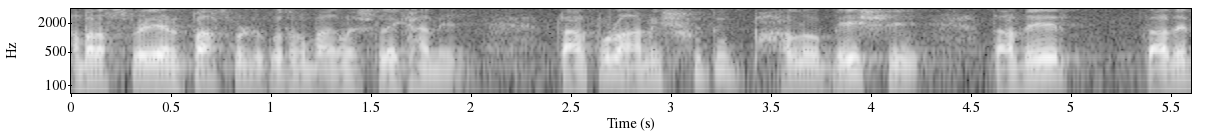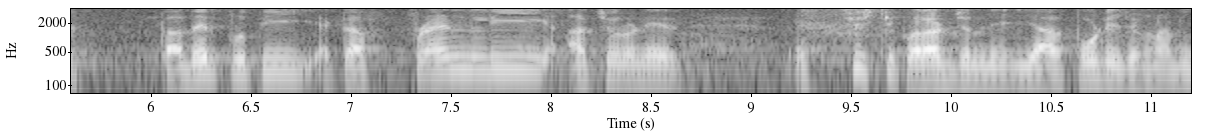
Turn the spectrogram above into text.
আমার অস্ট্রেলিয়ান পাসপোর্টের কোথাও বাংলাদেশ লেখা নেই। তারপরও আমি শুধু ভালোবেসে তাদের তাদের তাদের প্রতি একটা ফ্রেন্ডলি আচরণের সৃষ্টি করার জন্য এয়ারপোর্টে যখন আমি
